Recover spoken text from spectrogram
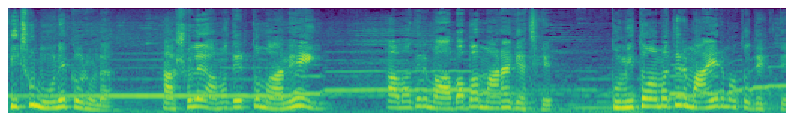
কিছু মনে করো না। আসলে আমাদের তো মা নেই। আমাদের মা বাবা মারা গেছে। তুমি তো আমাদের মায়ের মতো দেখতে।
